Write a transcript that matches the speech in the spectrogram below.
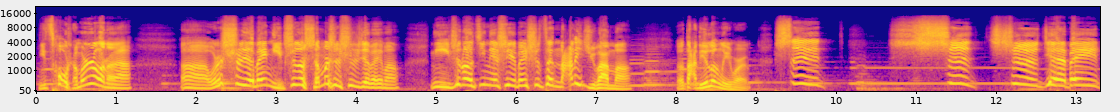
你凑什么热闹呀？啊，我说世界杯，你知道什么是世界杯吗？你知道今年世界杯是在哪里举办吗？然后大迪愣了一会儿，是世世界杯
